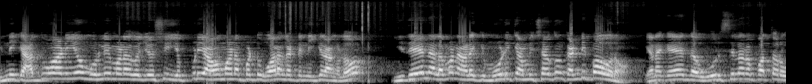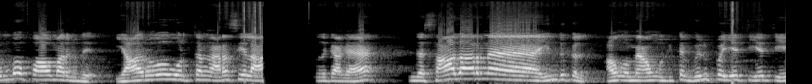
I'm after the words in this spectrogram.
இன்னைக்கு அத்வானியும் முரளி மனோகர் ஜோஷியும் எப்படி அவமானப்பட்டு ஓரம் கட்டி நிற்கிறாங்களோ இதே நிலைமை நாளைக்கு மோடிக்கு அமித்ஷாவுக்கும் கண்டிப்பாக வரும். எனக்கு இந்த ஒரு சிலரை பார்த்தா ரொம்ப பாவமாக இருக்குது. யாரோ ஒருத்தவங்க அரசியல் ஆகிறதுக்காக இந்த சாதாரண இந்துக்கள் அவங்க அவங்க கிட்ட வெறுப்பை ஏற்றி ஏற்றி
